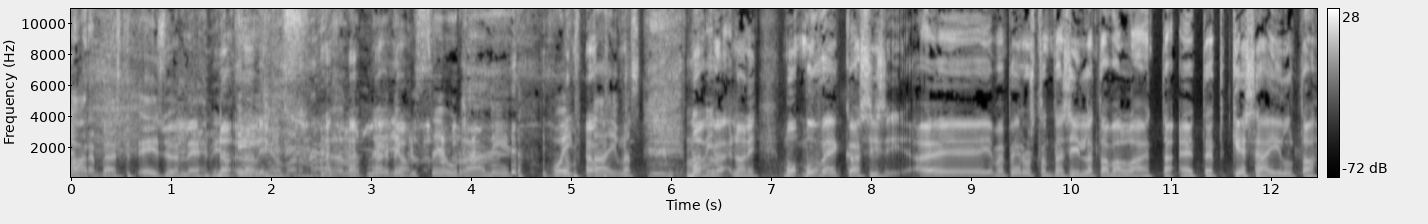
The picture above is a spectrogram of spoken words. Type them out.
Haarapääskyt ei syö lehmiä. No, no niin. ihan varmaa. Mutta ne jotenkin seuraa niitä. Voi taivas. No No niin. No niin. Mun, mun veikkaa siis, ja mä perustan tämän sillä tavalla, että, että, että kesäilta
